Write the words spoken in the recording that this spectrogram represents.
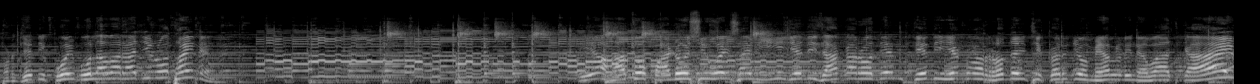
પણ જેથી કોઈ બોલાવા રાજી નો થાય ને, એ હાથો પાડોશી હોય સાહેબ, ઈ જેથી જાકારો દે ને તેદી એકવાર હૃદયથી કરજો મેલડીને વાત કે, આય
